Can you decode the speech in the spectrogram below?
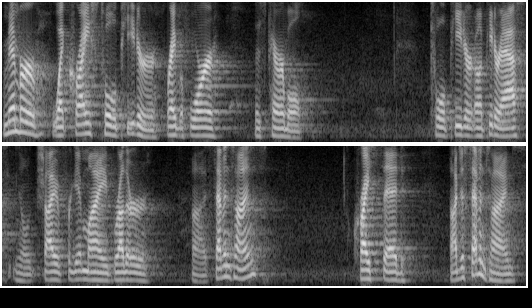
Remember what Christ told Peter right before this parable. Told Peter, uh, Peter asked, you know, shall I forgive my brother uh, seven times? Christ said, not just seven times,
